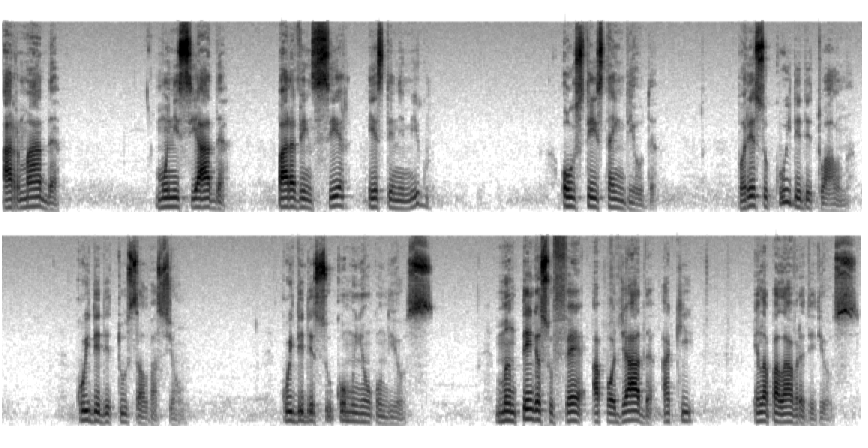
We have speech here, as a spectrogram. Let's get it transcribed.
armada, municiada para vencer este inimigo? Ou você está em deuda? Por isso, cuide de tua alma, cuide de tua salvação, cuide de sua comunhão com Deus. Mantenha sua fé apoiada aqui em la palavra de Deus.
